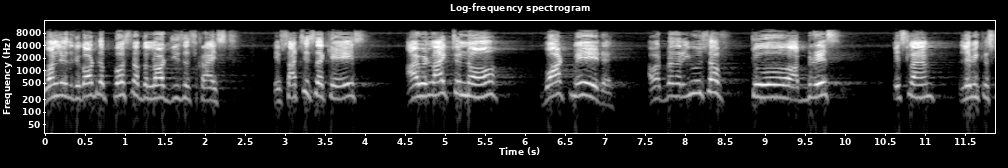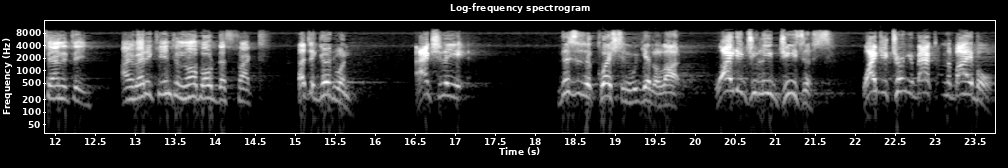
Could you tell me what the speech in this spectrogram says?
only with regard to the person of the Lord Jesus Christ. If such is the case, I would like to know what made our brother Yusuf to embrace Islam, living Christianity. I'm very keen to know about this fact. That's a good one. Actually, this is a question we get a lot. Why did you leave Jesus? Why did you turn your back on the Bible?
